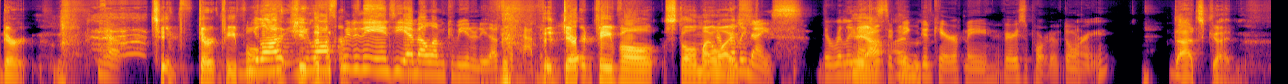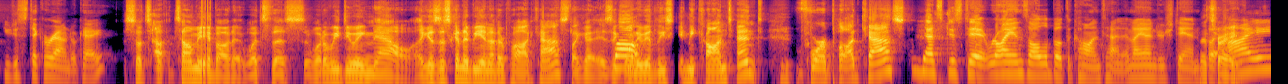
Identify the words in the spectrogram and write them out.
dirt. Yeah. to dirt people. You lost, She- you lost dirt- me to the anti MLM community. That's what happened. The dirt people stole my They're wife. really nice. They're really Yeah, nice. They're taking I'm- good care of me. Very supportive. Don't worry. That's good. You just stick around, okay? So tell tell me about it. What's this? What are we doing now? Like, is this going to be another podcast? Like, uh, is it Well- going to at least give me content for a podcast? That's just it. Ryan's all about the content, and I understand. That's but right.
